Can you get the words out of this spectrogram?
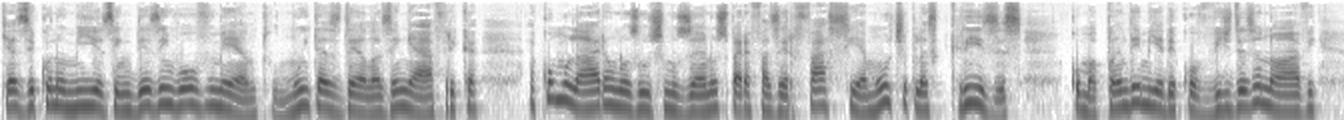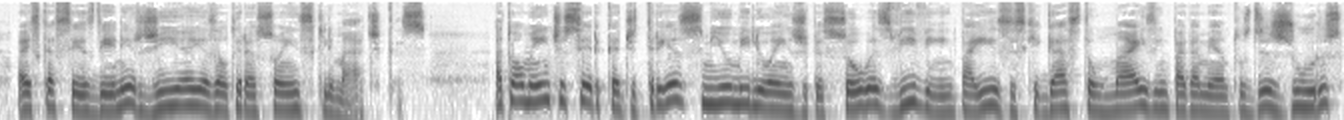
que as economias em desenvolvimento, muitas delas em África, acumularam nos últimos anos para fazer face a múltiplas crises, como a pandemia de Covid-19, a escassez de energia e as alterações climáticas. Atualmente, cerca de 3 mil milhões de pessoas vivem em países que gastam mais em pagamentos de juros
